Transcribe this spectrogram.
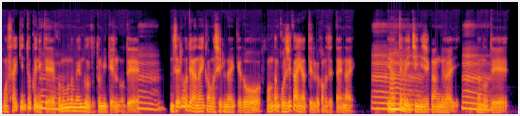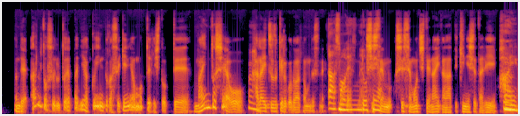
もう最近特にてうん子供の面倒をずっと見てるので、うん。ゼロではないかもしれないけど、そんな5時間やってるとかも絶対ない。うんやっても1、2時間ぐらいななの、で、なんで、あるとすると、やっぱり役員とか責任を持ってる人って、マインドシェアを払い続けることがあると思うんですね。あ、そうですね。システム、システム落ちてないかなって気にしてたり、はい。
